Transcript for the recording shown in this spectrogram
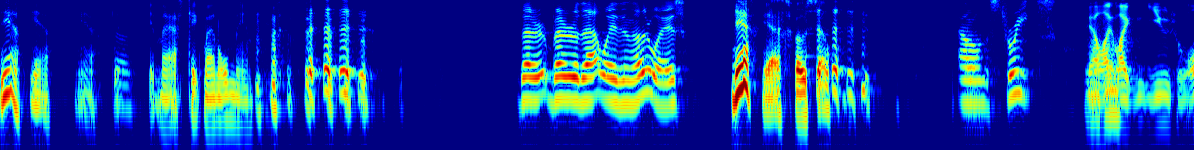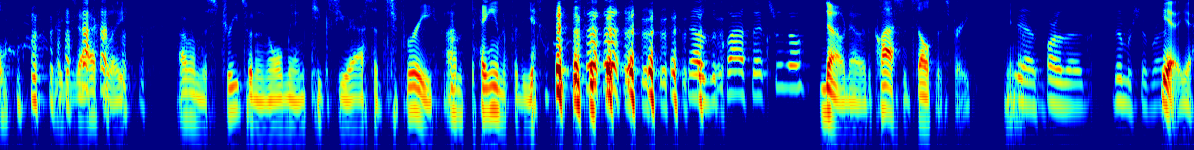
yeah, yeah, yeah. Get, So get my ass kicked by an old man. better, better that way than other ways. Yeah, yeah, I suppose so. Out on the streets. yeah, like Mhm. like usual. exactly. Out on the streets when an old man kicks your ass, it's free. I'm paying for the. Now, is the class extra though? no, no, the class itself is free. You know? Yeah, it's part of the membership, right? Yeah, yeah.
